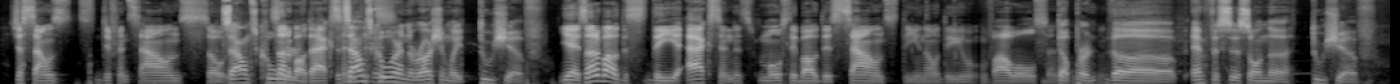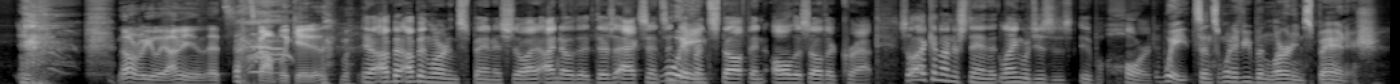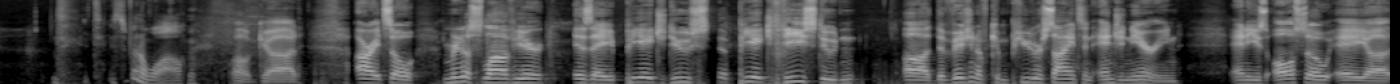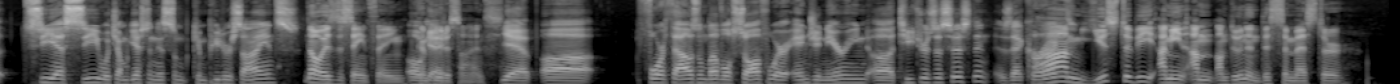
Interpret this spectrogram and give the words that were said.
it just sounds different sounds. So it Sounds cooler. It's not about accent. It sounds cooler in the Russian way, Dushev. Yeah, it's not about this, the accent. It's mostly about the sounds, the, you know, the vowels. And, The, per, the emphasis on the Dushev. not really. I mean, that's it's complicated. Yeah, I've been I've been learning Spanish, so I, I know that there's accents and Wait. different stuff and all this other crap. So I can understand that languages is, is hard. Wait, since when have you been learning Spanish? It's been a while. Oh God! All right, so Miroslav here is a PhD PhD student, uh, Division of Computer Science and Engineering, and he's also a uh, CSC, which I'm guessing is some computer science. no, it's the same thing. Okay. Computer science. Yeah, uh, four thousand level software engineering uh, teacher's assistant. Is that correct? Um, used to be. I mean, I'm I'm doing it this semester,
